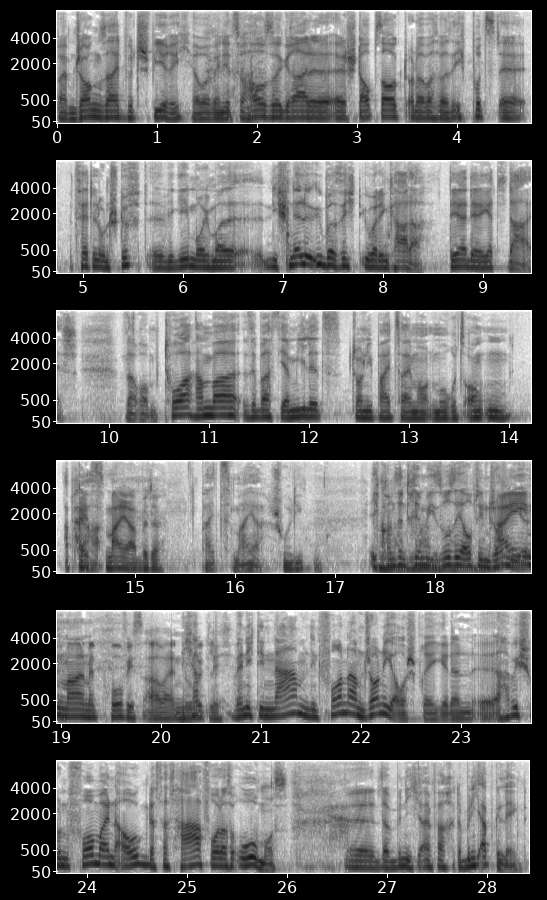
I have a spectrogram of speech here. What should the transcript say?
beim Joggen seid, wird schwierig. Aber wenn ihr zu Hause gerade äh, Staubsaugt oder was weiß ich, putzt, äh, Zettel und Stift, äh, wir geben euch mal die schnelle Übersicht über den Kader. Der, der jetzt da ist. Warum? Tor haben wir Sebastian Mielitz, Johnny Peitzheimer und Moritz Onken. abgehakt. Heiz Meier, bitte. Peitzmeier, Entschuldigung. Ich konzentriere mich so sehr auf den Johnny. Einmal mit Profis arbeiten, Ich hab, wirklich. Wenn ich den Namen, den Vornamen Johnny ausspreche, dann äh, habe ich schon vor meinen Augen, dass das H vor das O muss. Äh, da bin ich einfach, da bin ich abgelenkt.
